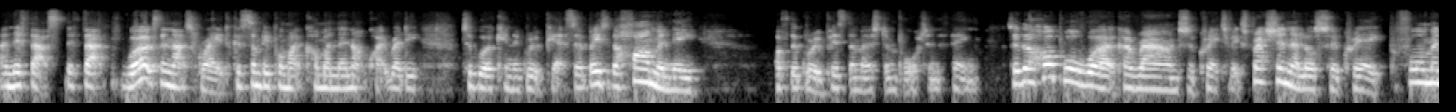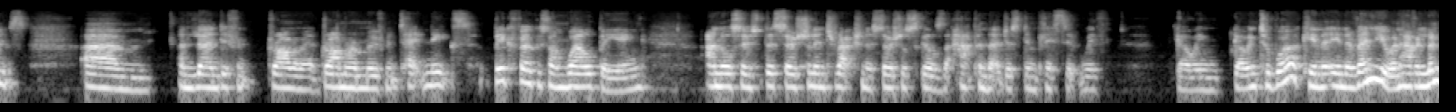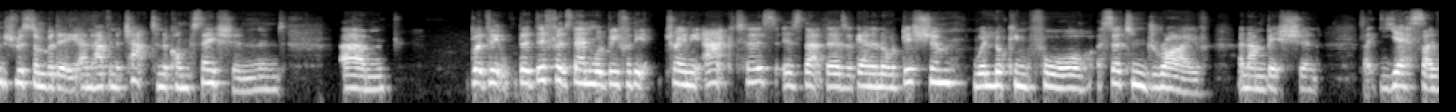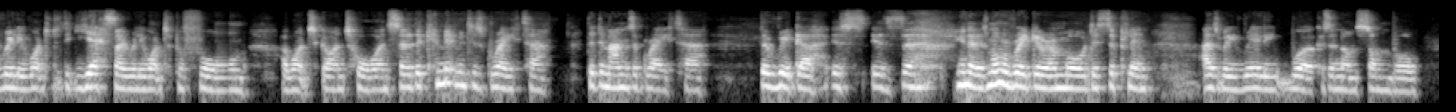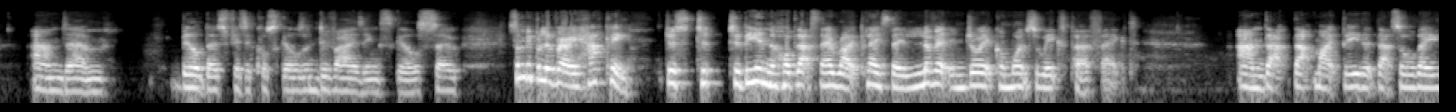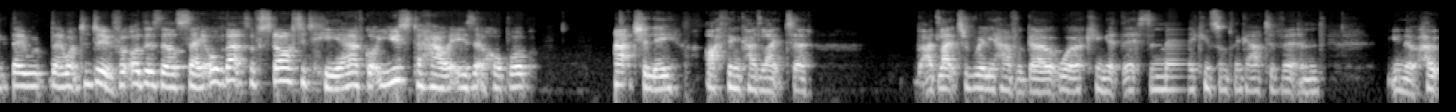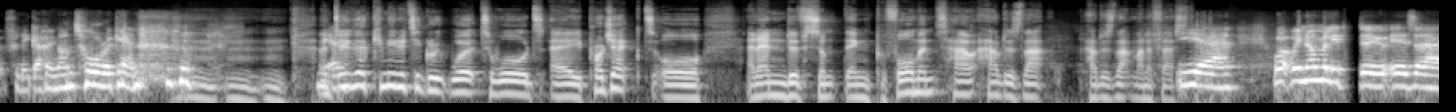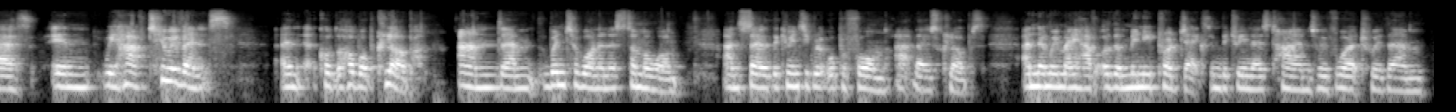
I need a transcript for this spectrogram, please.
And if that's if that works, then that's great because some people might come and they're not quite ready to work in a group yet. So basically, the harmony of the group is the most important thing. So the hub will work around creative expression. They'll also create performance um, and learn different drama, drama and movement techniques. Big focus on well-being and also the social interaction and social skills that happen that are just implicit with going going to work in a, in a venue and having lunch with somebody and having a chat and a conversation and um, but the, the difference then would be for the trainee actors is that there's again an audition. We're looking for a certain drive an ambition. It's like yes i really want to do yes i really want to perform. I want to go on tour. And so the commitment is greater. The demands are greater. The rigor is is uh, you know there's more rigor and more discipline as we really work as an ensemble and um, build those physical skills and devising skills. So some people are very happy just to, to be in the hub. That's their right place. They love it enjoy it come once a week's perfect. And that that might be that that's all they they they want to do. For others they'll say oh that's i've started here. I've got used to how it is at hub up actually i think i'd like to I'd like to really have a go at working at this and making something out of it and you know hopefully going on tour again. Mm, mm, mm. And yeah. do the community group work towards a project or an end of something performance? How how does that how does that manifest? Yeah. What we normally do is uh in we have two events and called the Hubbub Club and um, winter one and a summer one. And so the community group will perform at those clubs and then we may have other mini projects in between those times. We've worked with um,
